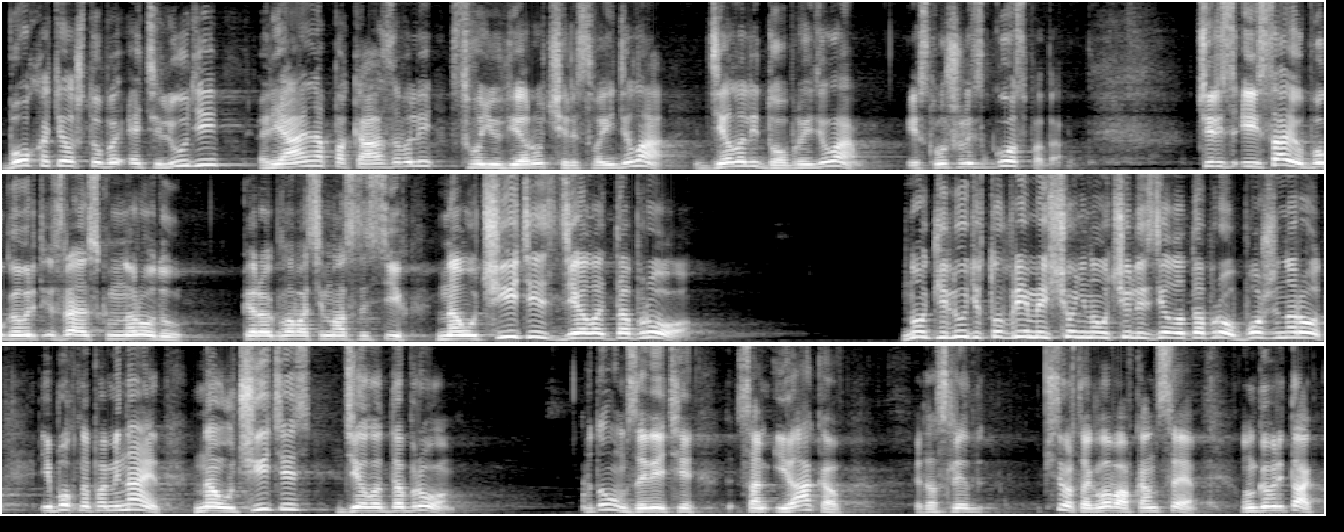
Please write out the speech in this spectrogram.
Бог хотел, чтобы эти люди реально показывали свою веру через свои дела, делали добрые дела и слушались Господа. Через Исаию Бог говорит израильскому народу, 1 глава 17 стих, «Научитесь делать добро». Многие люди в то время еще не научились делать добро, Божий народ. И Бог напоминает, научитесь делать добро. В Новом Завете сам Иаков, это след... 4 глава в конце, он говорит так,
